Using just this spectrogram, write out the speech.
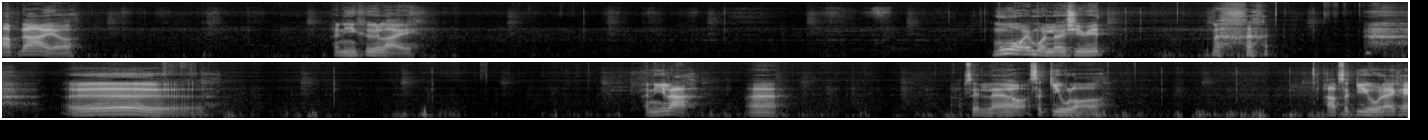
อัพได้เหรอ อันนี้คืออะไร มั่วไปหมดเลยชีวิตนะเออ อันนี้ล่ะ อ่า อัพเสร็จแล้ว สกิลเหรอ อัพสกิลได้แค่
